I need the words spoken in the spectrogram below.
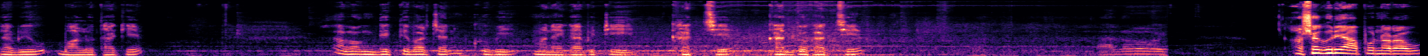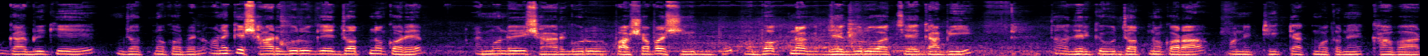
গাভীও ভালো থাকে। এবং দেখতে পাচ্ছেন খুবই মানে গাভীটি খাচ্ছে, খাদ্য খাচ্ছে। আশা করি আপনারাও গাভীকে যত্ন করবেন। অনেকে সার গরুকে যত্ন করে। মনে করি সার গরুর পাশাপাশি বকনা যে গরু আছে, গাভী, তাদেরকেও যত্ন করা মানে ঠিকঠাক মতনে খাবার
